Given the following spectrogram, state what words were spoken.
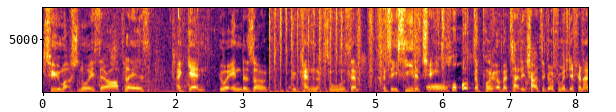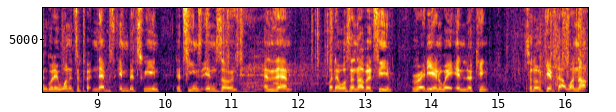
too much noise. There are players, again, who are in the zone, who can look towards them. And so you see the change, Oh. the point of attack. They tried to go from a different angle. They wanted to put Nebs in between the teams in zone and them. But there was another team ready and waiting, looking. So they'll give that one up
